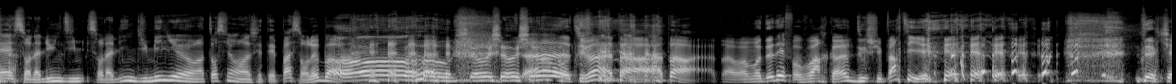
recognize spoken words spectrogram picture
Eh, sur, la ligne du, sur la ligne du milieu, hein, attention, hein, j'étais pas sur le bord. oh, chaud, chaud, chaud. Ah, tu vois, attends, attends, attends, à un moment donné, il faut voir quand même d'où je suis parti. donc,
